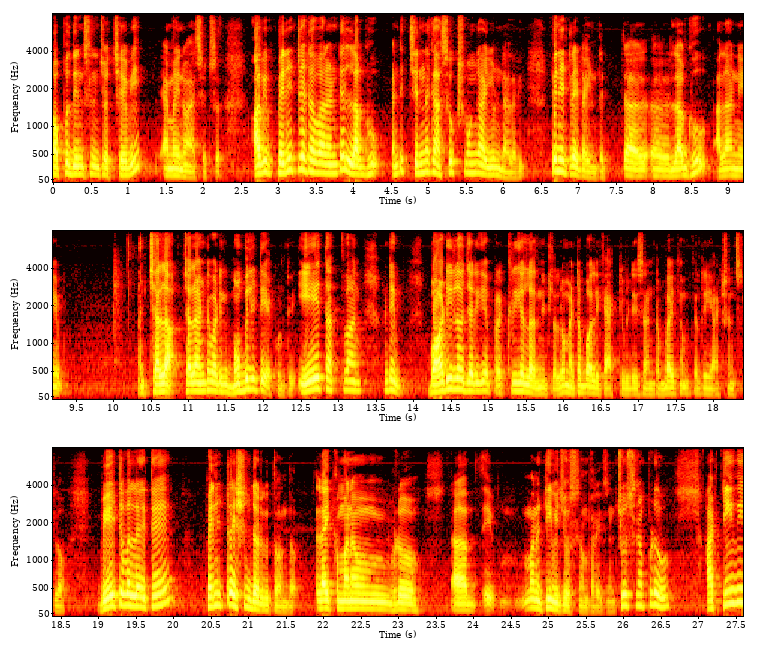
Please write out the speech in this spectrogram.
పప్పు దినుసుల నుంచి వచ్చేవి ఎమైనో యాసిడ్స్. అవి పెనిట్రేట్ అవ్వాలంటే లఘు అంటే చిన్నగా సూక్ష్మంగా అయి ఉండాలి అవి. పెనిట్రేట్ అయి ఉంటాయి. లఘు అలానే చల చల అంటే వాటికి మొబిలిటీ ఎక్కువ ఉంటుంది. ఏ తత్వాన్ని అంటే బాడీలో జరిగే ప్రక్రియలన్నింటిలో మెటబాలిక్ యాక్టివిటీస్ అంటాం బయోకెమికల్ రియాక్షన్స్లో వేటి వల్ల అయితే పెనిట్రేషన్ జరుగుతుందో లైక్ మనం ఇప్పుడు మనం టీవీ చూస్తున్నాం ఫర్ ఎగ్జాంపుల్ చూసినప్పుడు ఆ టీవీ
